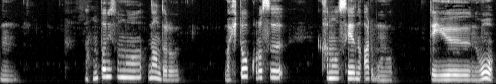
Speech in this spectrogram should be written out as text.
うん。本当にその、なんだろう、まあ、人を殺す可能性のあるものっていうのを、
